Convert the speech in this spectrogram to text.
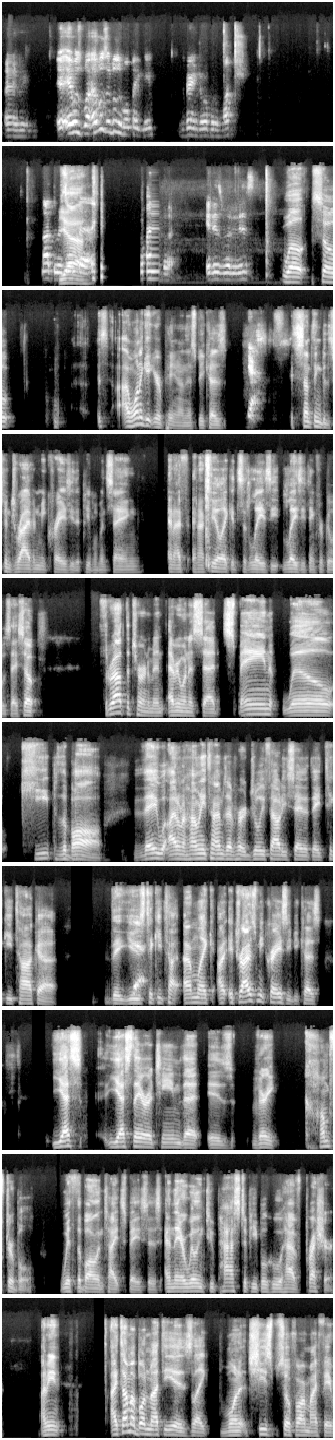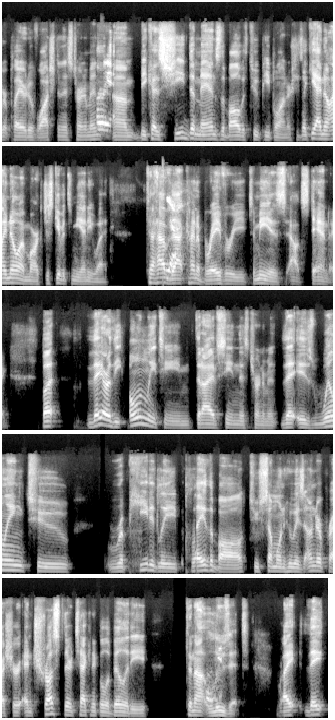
I mean, it, it was it was it was a well played game. Very enjoyable to watch. Not the result yeah. that won, but it is what it is. Well, so I want to get your opinion on this because yeah, it's something that's been driving me crazy that people have been saying, and I and I feel like it's a lazy lazy thing for people to say. So throughout the tournament, everyone has said Spain will keep the ball. They, I don't know how many times I've heard Julie Foudy say that they tiki taka, they use yeah. tiki taka. I'm like, it drives me crazy because, yes, yes, they are a team that is very comfortable with the ball in tight spaces and they are willing to pass to people who have pressure. I mean, Aitana Bonmati is like one. She's so far my favorite player to have watched in this tournament oh, yeah. um, because she demands the ball with two people on her. She's like, "Yeah, no, I know I'm marked. Just give it to me anyway." To have yeah. that kind of bravery to me is outstanding. But they are the only team that I have seen this tournament that is willing to repeatedly play the ball to someone who is under pressure and trust their technical ability to not oh, lose it. Right? They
